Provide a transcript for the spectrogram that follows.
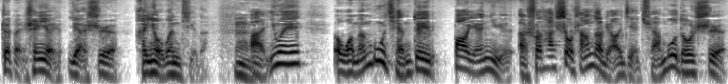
这本身也也是很有问题的。嗯啊，因为我们目前对爆眼女呃说她受伤的了解，全部都是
